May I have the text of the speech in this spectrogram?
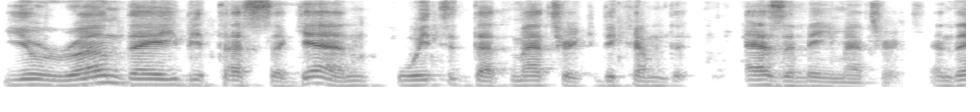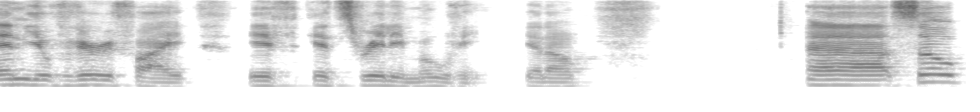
You run the A-B test again with that metric become as a main metric. And then you verify if it's really moving, you know? Uh, so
